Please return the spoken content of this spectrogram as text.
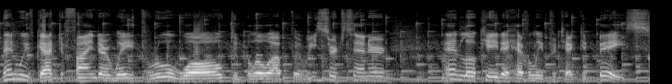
Then we've got to find our way through a wall to blow up the research center and locate a heavily protected base.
